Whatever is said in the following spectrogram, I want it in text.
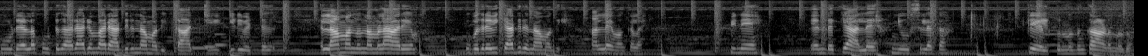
കൂടെയുള്ള കൂട്ടുകാരും വരാതിരുന്നാൽ മതി. കാറ്റ് ഇടിവെട്ട് എല്ലാം വന്നും നമ്മൾ ആരെയും ഉപദ്രവിക്കാതിരുന്നാൽ മതി അല്ലേ മക്കളെ? പിന്നെ എന്തൊക്കെയാ അല്ലേ? ന്യൂസിലൊക്കെ കേൾക്കുന്നതും കാണുന്നതും.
